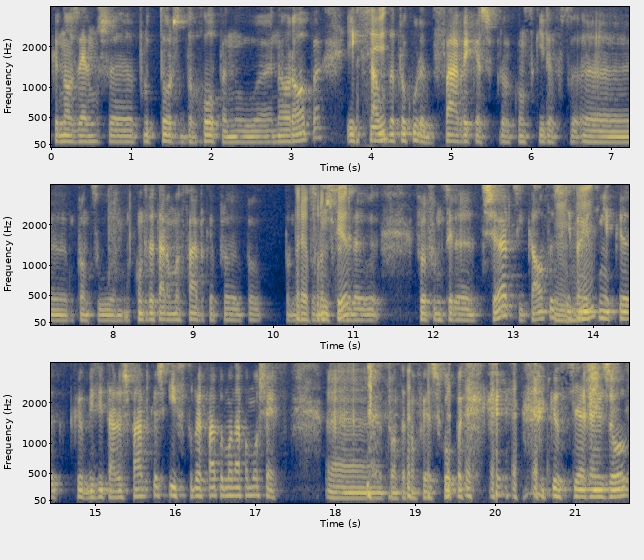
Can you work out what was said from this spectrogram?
que nós éramos uh, produtores de roupa no, uh, na Europa e que Sim. estávamos à procura de fábricas para conseguir uh, pronto, contratar uma fábrica para, para, para, para fornecer. Fazer, para fornecer t-shirts e calças, uhum. então eu tinha que, que, visitar as fábricas e fotografar para mandar para o meu chefe. Uh, pronto, então foi a desculpa que, que se arranjou.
